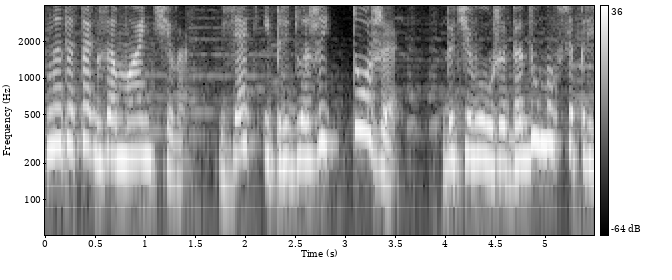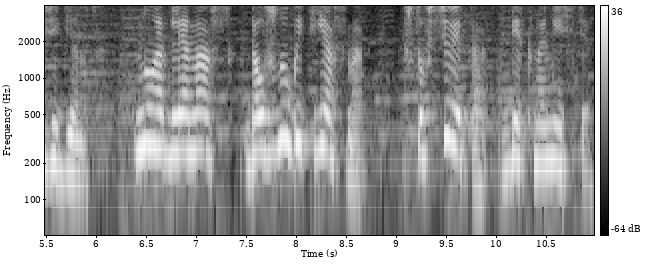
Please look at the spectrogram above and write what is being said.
Но это так заманчиво – взять и предложить тоже, до чего уже додумался президент. Ну а для нас должно быть ясно, что все это бег на месте.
